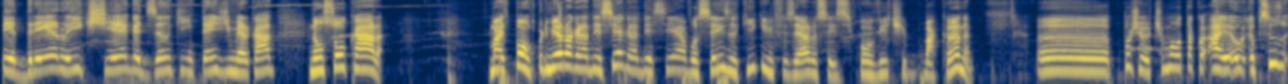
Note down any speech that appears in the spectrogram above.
pedreiro aí que chega dizendo que entende de mercado. Não sou o cara. Mas, bom, primeiro agradecer, agradecer a vocês aqui que me fizeram esse, esse convite bacana. Ah, poxa, eu tinha uma outra coisa. Ah, eu, eu preciso.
